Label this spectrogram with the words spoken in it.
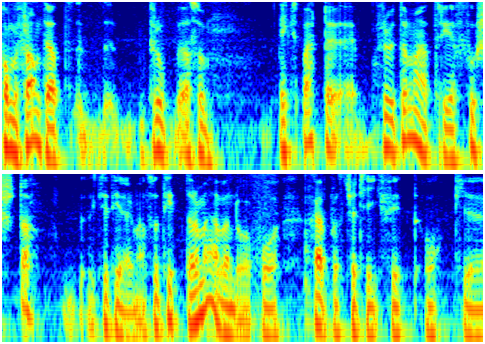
kommer fram till att alltså, experter, förutom de här tre första kriterierna, så tittar de även då på självklart strategic fit och eh,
